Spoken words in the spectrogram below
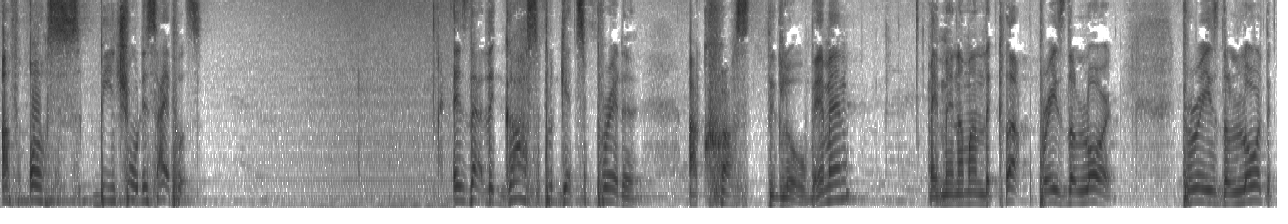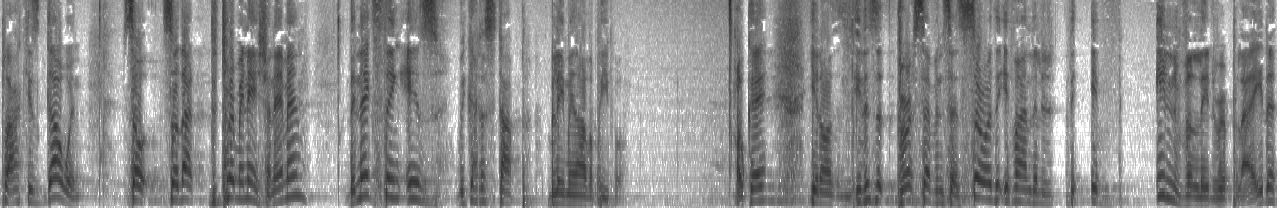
of us being true disciples. Is that the gospel gets spread across the globe. Amen? Amen. I'm on the clock. Praise the Lord. Praise the Lord, the clock is going. So, so that determination, amen. The next thing is we got to stop blaming other people. Okay, you know, this is verse seven says, "Sir, the invalid, the invalid replied,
